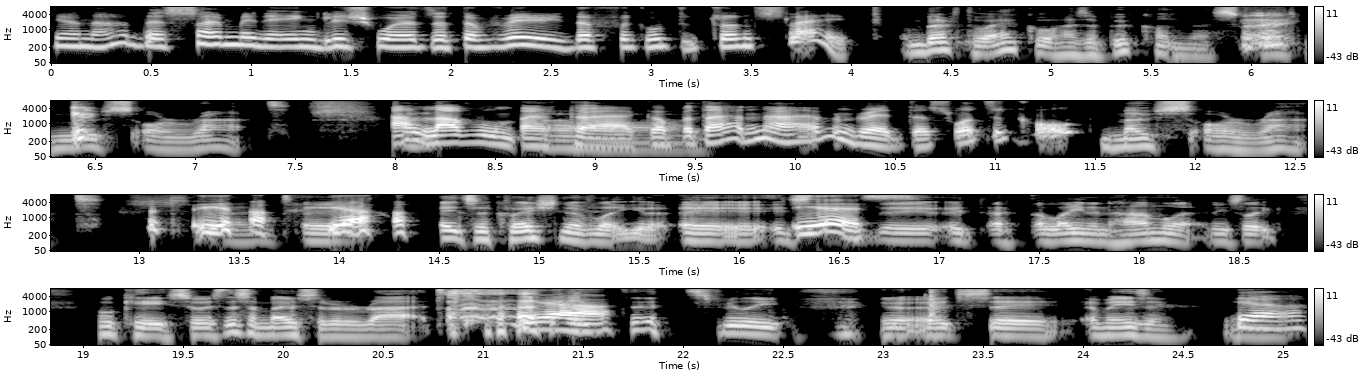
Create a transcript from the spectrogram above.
You know, there's so many English words that are very difficult to translate. Umberto Eco has a book on this called Mouse or Rat. I love Umberto Eco, Ah. but I, no, I haven't read this. What's it called? mouse or rat. yeah, And, uh, yeah, It's a question of like you know, uh, it's Yes. the, a, a line in Hamlet, and he's like, "Okay, so is this a mouse or a rat?" Yeah. it's really, you know, it's uh, amazing. yeah, yeah.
